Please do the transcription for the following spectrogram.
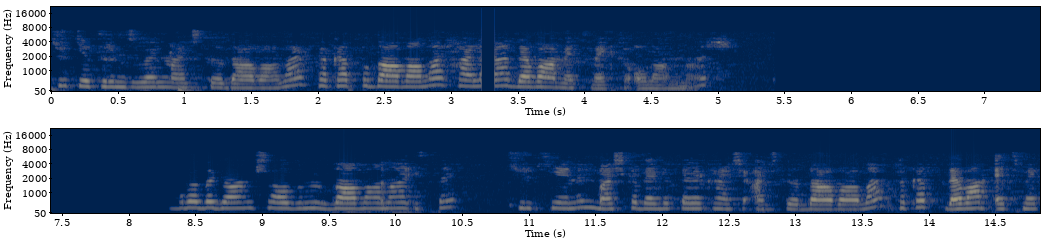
Türk yatırımcıların açtığı davalar fakat bu davalar hala devam etmekte olanlar. Burada görmüş olduğunuz davalar ise Türkiye'nin başka devletlere karşı açtığı davalar fakat devam etmek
